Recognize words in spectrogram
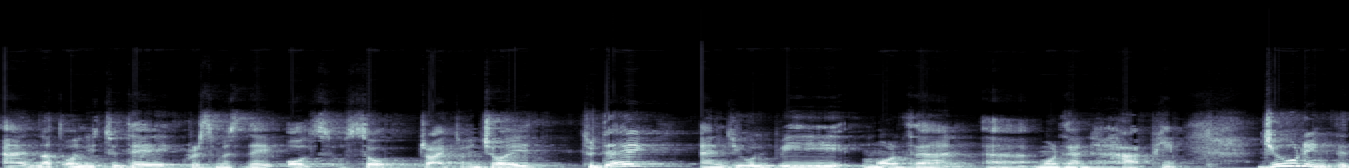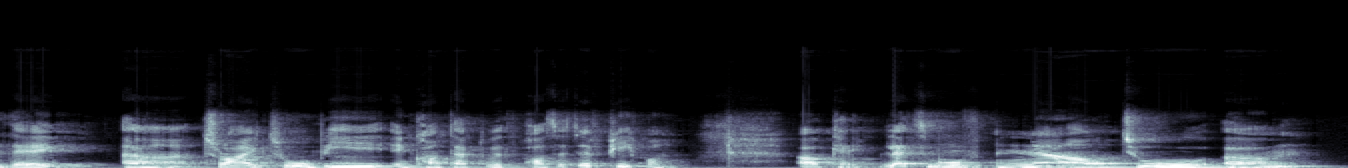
And not only today, Christmas Day also. So try to enjoy it today and you will be more than, uh, more than happy. During the day, uh, try to be in contact with positive people. Okay, let's move now to um,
